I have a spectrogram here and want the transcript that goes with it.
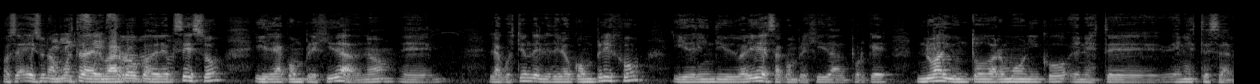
o sea, es una muestra del barroco, ¿no? del exceso y de la complejidad, ¿no? Eh, la cuestión de, de lo complejo y de la individualidad de esa complejidad, porque no hay un todo armónico en este en este ser.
